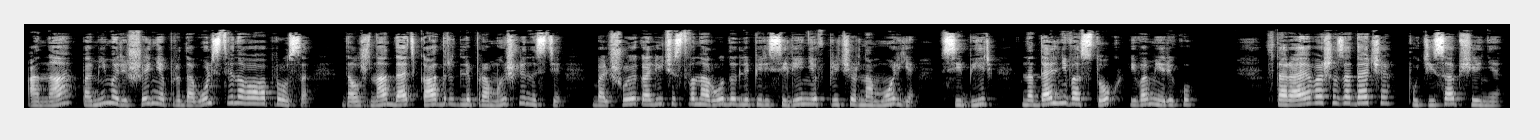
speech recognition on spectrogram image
Она, помимо решения продовольственного вопроса, должна дать кадры для промышленности, большое количество народа для переселения в Причерноморье, в Сибирь, на Дальний Восток и в Америку. Вторая ваша задача – пути сообщения.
